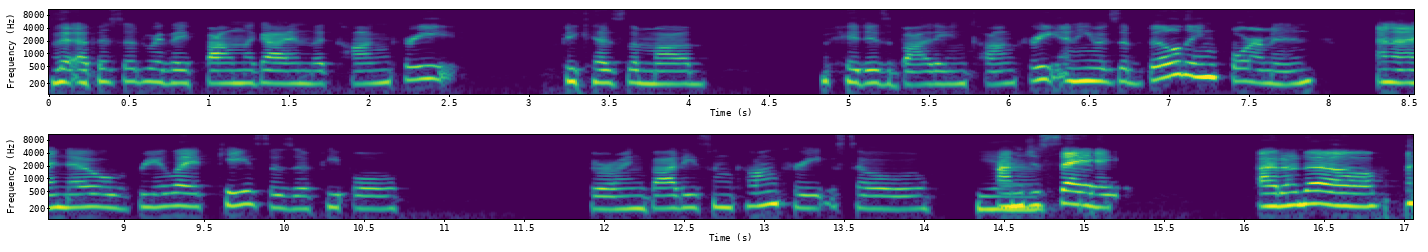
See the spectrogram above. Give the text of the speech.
the episode where they found the guy in the concrete because the mob hid his body in concrete, and he was a building foreman. And I know real life cases of people throwing bodies in concrete. So yeah I'm just saying, I don't know.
